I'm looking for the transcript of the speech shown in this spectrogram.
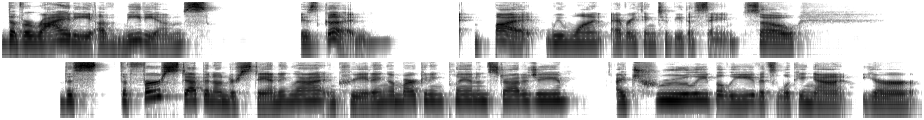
the variety of mediums is good, but we want everything to be the same. So this the first step in understanding that and creating a marketing plan and strategy, I truly believe it's looking at your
